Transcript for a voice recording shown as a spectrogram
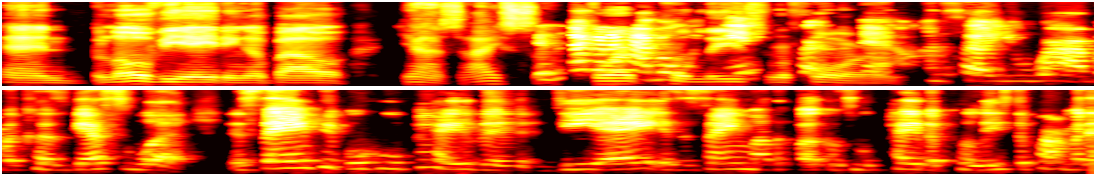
and bloviating about Yes, I support police reform. I'm gonna tell you why. Because guess what? The same people who pay the DA is the same motherfuckers who pay the police department.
